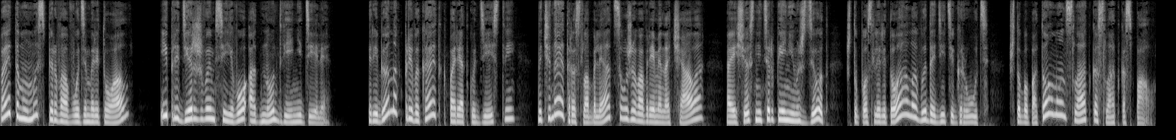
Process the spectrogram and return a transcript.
Поэтому мы сперва вводим ритуал и придерживаемся его одну-две недели. Ребенок привыкает к порядку действий, начинает расслабляться уже во время начала, а еще с нетерпением ждет, что после ритуала вы дадите грудь, чтобы потом он сладко-сладко спал.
